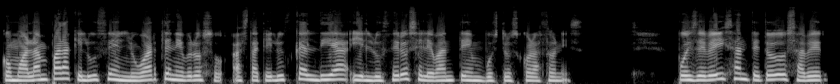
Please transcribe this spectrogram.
como a lámpara que luce en lugar tenebroso hasta que luzca el día y el lucero se levante en vuestros corazones. Pues debéis ante todo saber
